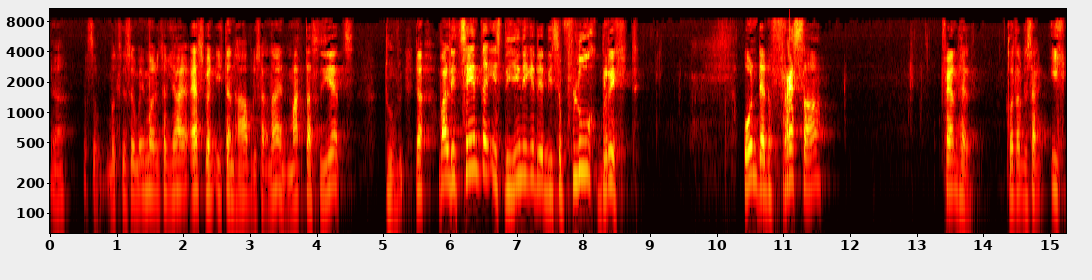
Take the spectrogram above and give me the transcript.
Ja. Also, das ist immer gesagt, ja, erst wenn ich dann habe. Ich sage, nein, mach das jetzt. Du, ja, weil die Zehnte ist diejenige, die diesen Fluch bricht und den Fresser fernhält. Gott hat gesagt, ich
